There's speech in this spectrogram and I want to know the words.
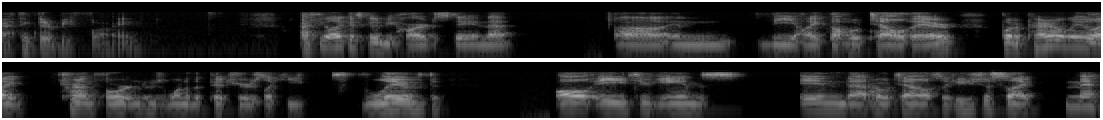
I think they'll be fine. I feel like it's going to be hard to stay in that uh, in the like the hotel there. But apparently, like Trent Thornton, who's one of the pitchers, like he lived all 82 games in that hotel, so he's just like, meh,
